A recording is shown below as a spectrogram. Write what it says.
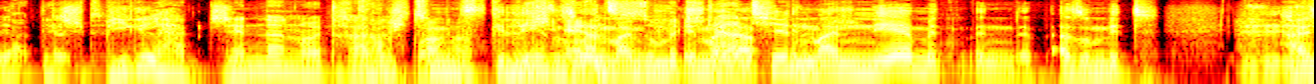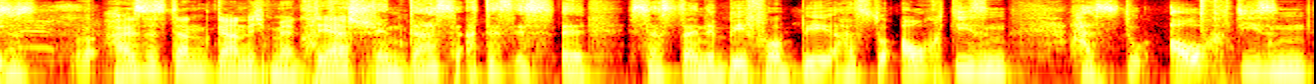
Ja, Der Spiegel hat genderneutrale Habe ich Sprache. zumindest gelesen. So in, meinem, so mit in, meiner, Sternchen? in meiner Nähe mit, in, also mit. Heißt es, heißt es dann gar nicht mehr der Was ist denn das? Ach, das ist, äh, ist das deine BVB? Hast du auch diesen, hast du auch diesen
